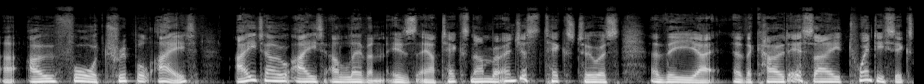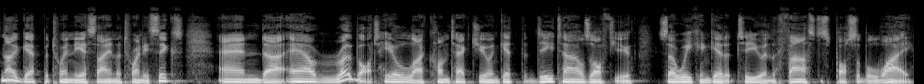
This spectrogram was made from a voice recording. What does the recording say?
uh, 04888 80811 is our text number, and just text to us the uh, the code SA26, no gap between the SA and the 26, and uh, our robot he'll uh, contact you and get the details off you so we can get it to you in the fastest possible way.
